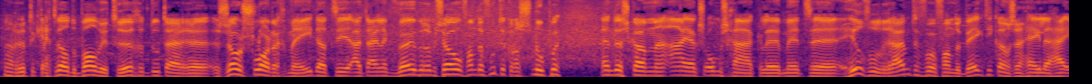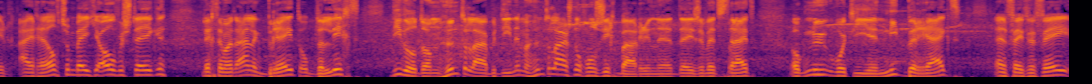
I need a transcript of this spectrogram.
Maar Rutte krijgt wel de bal weer terug. Het doet daar uh, zo slordig mee dat uh, uiteindelijk Weber hem zo van de voeten kan snoepen. En dus kan uh, Ajax omschakelen met heel veel ruimte voor Van der Beek. Die kan zijn hele eigen helft zo'n beetje oversteken. Legt hem uiteindelijk breed op de licht. Die wil dan Huntelaar bedienen. Maar Huntelaar is nog onzichtbaar in deze wedstrijd. Ook nu wordt hij niet bereikt. En VVV,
